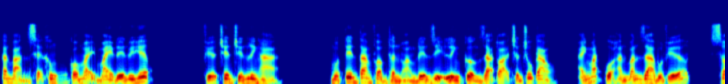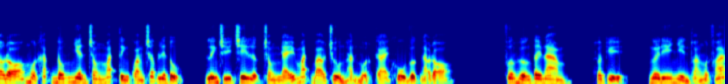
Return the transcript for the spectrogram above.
căn bản sẽ không có mảy may đến uy hiếp. Phía trên chiến linh hà, một tên tam phẩm thần hoàng đến dị linh cường giả tọa trấn chỗ cao, ánh mắt của hắn bắn ra bốn phía, sau đó một khắc đống nhiên trong mắt tinh quang chớp liên tục, linh trí chi lực trong nháy mắt bao trùm hẳn một cái khu vực nào đó. Phương hướng tây nam, huân kỷ, ngươi đi nhìn thoáng một phát.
